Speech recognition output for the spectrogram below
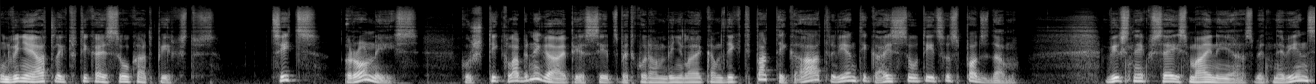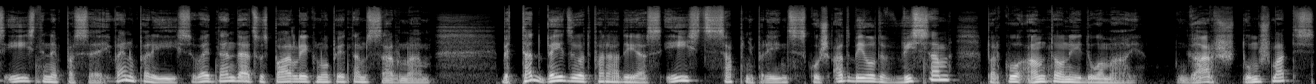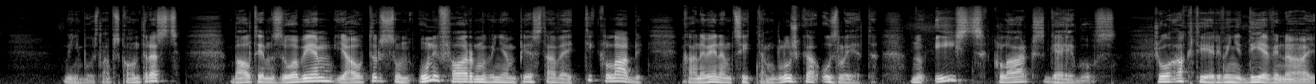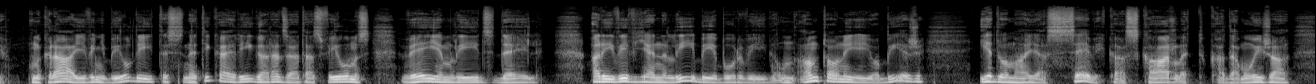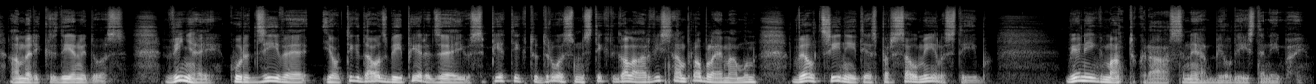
un viņai atliktu tikai sūkāt pirkstus. Cits, Ronijs, kurš tik labi negāja pie sirds, bet kuram viņa laikam dikti patika, ātri vien tika aizsūtīts uz Potsdamu. Virsnieku sejas mainījās, bet neviens īsti nepasēja, vai nu par īsu, vai tendēts uz pārlieku nopietnām sarunām. Bet tad beidzot parādījās īsts sapņu princis, kurš atbilda visam, par ko Antonija domāja garš tumšmatis, Viņa būs labs kontrasts, baltiem zobiem, jautrs un uniforma viņam piestāvēja tik labi, kā nevienam citam, gluži kā uzlieta. Nu īsts Clarks Gēbls. Šo aktieri viņa dievināja un krāja viņa bildītes ne tikai Rīgā redzētās filmas Vējiem līdz dēļ, arī Viviena Lī bija burvīga un Antonija jo bieži iedomājās sevi kā skārletu kādā mūžā Amerikas dienvidos. Viņai, kura dzīvē jau tik daudz bija pieredzējusi, pietiktu drosmes tikt galā ar visām problēmām un vēl cīnīties par savu mīlestību. Vienīgi matu krāsa neatbild īstenībai.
